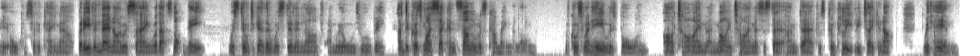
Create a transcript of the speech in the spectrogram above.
it all sort of came out. But even then, I was saying, well, that's not me we're still together, we're still in love, and we always will be. And because my second son was coming along, of course, when he was born, our time and my time as a stay at home dad was completely taken up with him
